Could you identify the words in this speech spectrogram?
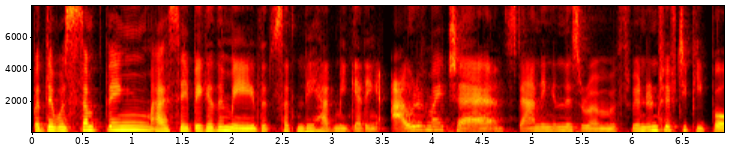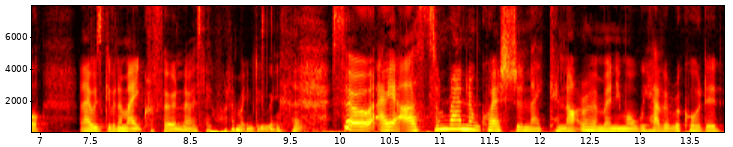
but there was something, I say, bigger than me that suddenly had me getting out of my chair and standing in this room of 350 people. And I was given a microphone. And I was like, what am I doing? so I asked some random question. I cannot remember anymore. We have it recorded.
